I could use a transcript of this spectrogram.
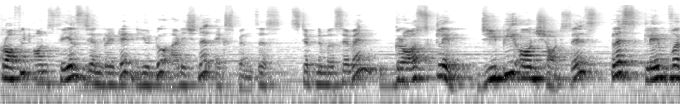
profit on sales generated due to additional expenses. Step number 7. Gross claim. GP on short sales plus claim for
